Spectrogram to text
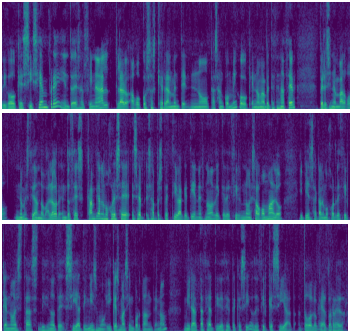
digo que sí siempre y entonces al final, claro, hago cosas que realmente no casan conmigo o que no me apetecen hacer, pero sin embargo no me estoy dando valor. Entonces cambia a lo mejor ese, esa perspectiva que tienes, ¿no? De que decir no es algo malo y piensa que a lo mejor decir que no estás diciéndote sí a ti mismo. ¿Y qué es más importante, ¿no? Mirarte hacia ti y decirte que sí o decir que sí a, todo lo que hay a tu alrededor.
